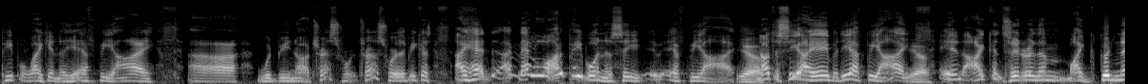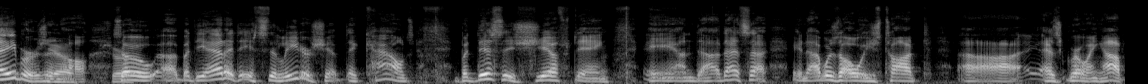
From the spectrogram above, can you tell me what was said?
people, like in the FBI, uh, would be not trustworthy, trustworthy because I had I met a lot of people in the C- FBI, Yeah. not the CIA but the FBI, Yeah. and I consider them my good neighbors and Yeah, all. sure. So, uh, but the attitude, it's the leadership that counts. But this is shifting, and uh, that's uh, and I was always taught uh, as growing up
